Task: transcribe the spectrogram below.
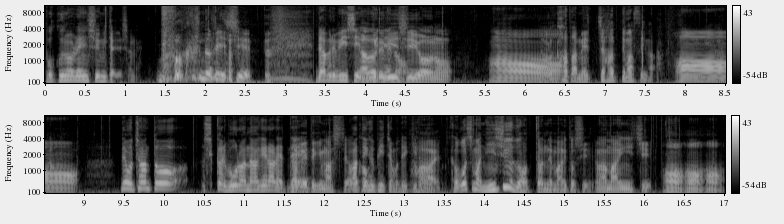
僕の練習みたいでしたね。僕の練習。WBC 向けての。WBC 用の。あ。肩めっちゃ張ってます今。あ。でもちゃんとしっかりボールは投げられて投げてきましたよ。バッティングピッチャーもできると、はい。鹿児島20度あったんで毎年、まあ、毎日はあはあ。は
